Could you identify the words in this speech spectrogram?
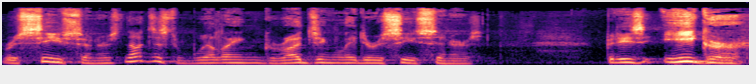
receive sinners, not just willing grudgingly to receive sinners, but He's eager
